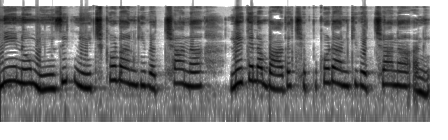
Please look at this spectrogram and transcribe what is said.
నేను మ్యూజిక్ నేర్చుకోవడానికి వచ్చానా? లేక నా బాధ చెప్పుకోవడానికి వచ్చానా? అని.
